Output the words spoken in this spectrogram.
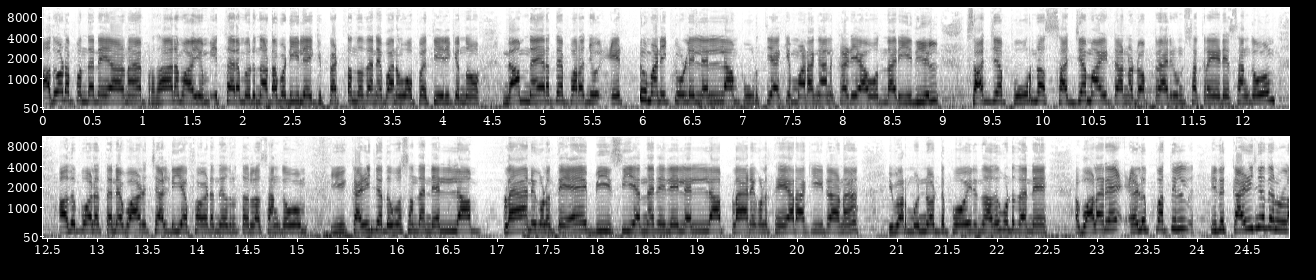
അതോടൊപ്പം തന്നെയാണ് പ്രധാനമായും ഇത്തരം ഒരു നടപടിയിലേക്ക് പെട്ടെന്ന് തന്നെ വനംവകുപ്പ് എത്തിയിരിക്കുന്നു. നാം നേരത്തെ പറഞ്ഞു എട്ട് മണിക്കുള്ളിൽ എല്ലാം പൂർത്തിയാക്കി മടങ്ങാൻ കഴിയാവുന്ന രീതിയിൽ സജ്ജ പൂർണ സജ്ജമായിട്ടാണ് ഡോക്ടർ അരുൺ സക്രയുടെ സംഘവും അതുപോലെ തന്നെ വാഴച്ചാൽ ഡി എഫ് നേതൃത്വത്തിലുള്ള സംഘവും ഈ കഴിഞ്ഞ ദിവസം തന്നെ എല്ലാ പ്ലാനുകളും എ ബി സി എന്ന നിലയിൽ എല്ലാ പ്ലാനുകളും തയ്യാറാക്കിയിട്ടാണ് ഇവർ മുന്നോട്ട് പോയിരുന്നത്. അതുകൊണ്ട് തന്നെ വളരെ എളുപ്പത്തിൽ ഇത് കഴിഞ്ഞതിനുള്ള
